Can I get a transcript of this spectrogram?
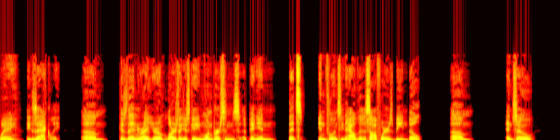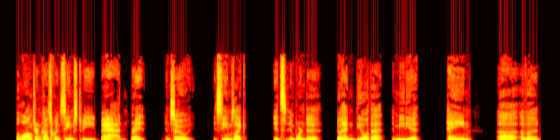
way, exactly. Um, because then, right, you're largely just getting one person's opinion that's influencing how the software is being built. Um, and so the long term consequence seems to be bad, right? And so it seems like it's important to go ahead and deal with that immediate pain uh, of a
